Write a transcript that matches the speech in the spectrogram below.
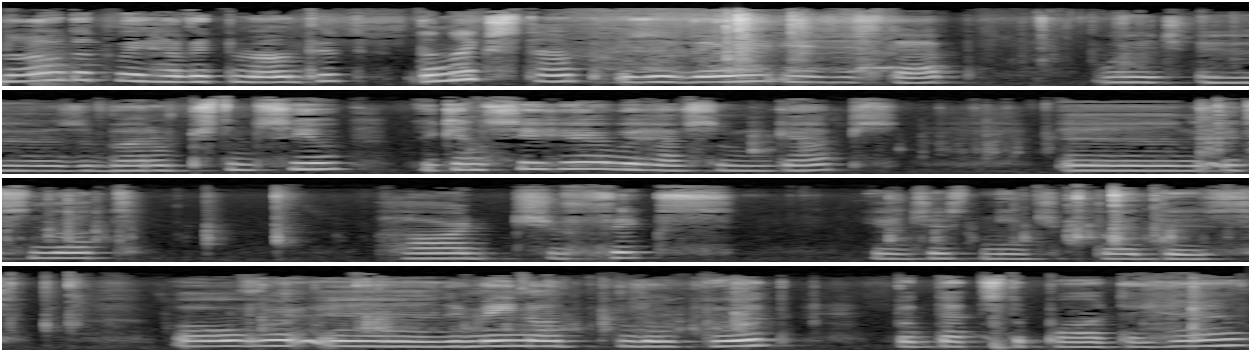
Now that we have it mounted, the next step is a very easy step, which is a better piston seal. You can see here we have some gaps, and it's not hard to fix. You just need to put this over, and it may not look good, but that's the part I have.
